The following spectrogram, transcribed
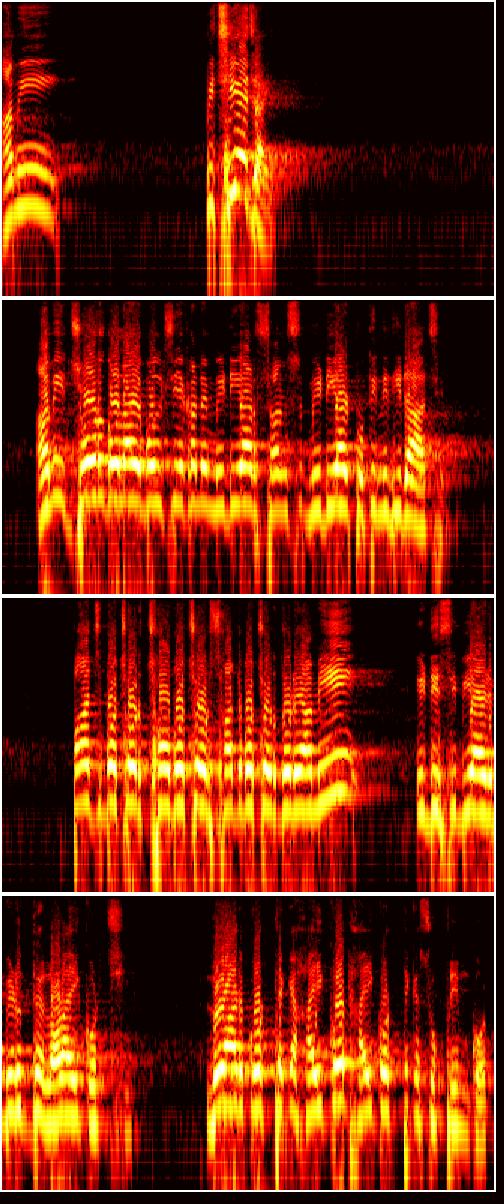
আমি পিছিয়ে যাই। আমি জোর গলায় বলছি, এখানে মিডিয়ার মিডিয়ার প্রতিনিধিরা আছে। পাঁচ বছর, ছ বছর, সাত বছর ধরে আমি ইডি সিবিআই এর বিরুদ্ধে লড়াই করছি। লোয়ার কোর্ট থেকে হাইকোর্ট হাইকোর্ট থেকে সুপ্রিম কোর্ট।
